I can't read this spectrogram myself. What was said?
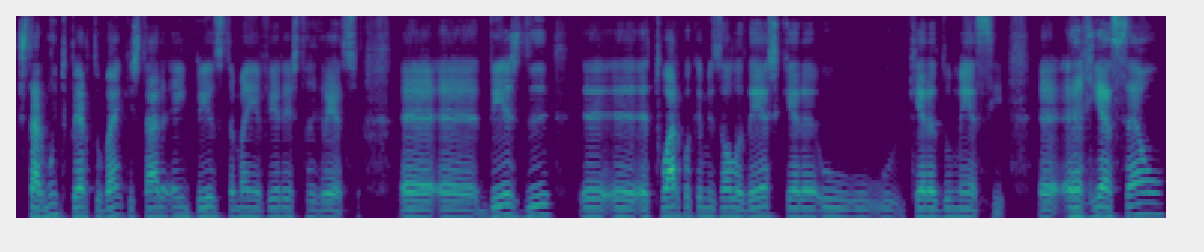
estar muito perto do banco e estar em peso também a ver este regresso, uh, uh, desde uh, atuar com a camisola 10 que era, o, o que era do Messi, a reação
